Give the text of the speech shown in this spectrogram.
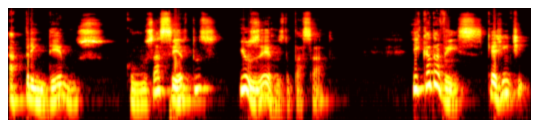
aprendemos com os acertos e os erros do passado. E cada vez que a gente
